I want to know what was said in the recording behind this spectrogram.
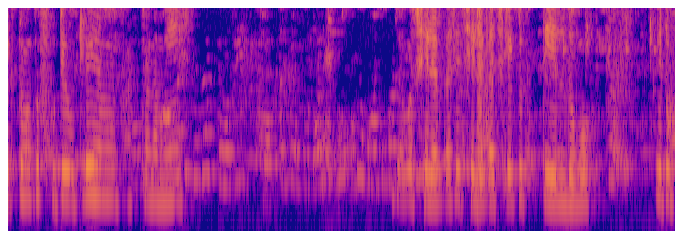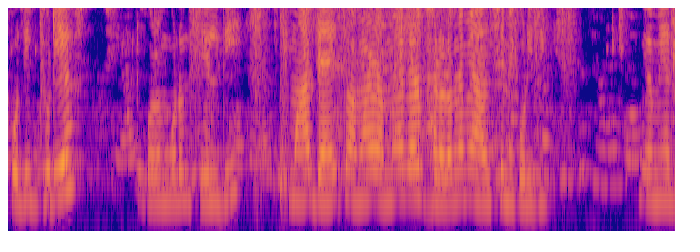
একটু মতো ফুটে উঠলেই আমি ভাতটা নামিয়ে যাব ছেলের কাছে। ছেলের কাছে একটু তেল দেবো। একটু প্রদীপ ধরিয়ে একটু গরম গরম তেল দিই। মা দেয় তো আমার আমার আর ভালো লাগে না, আমি আলসেমি করি দিই। আমি আর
